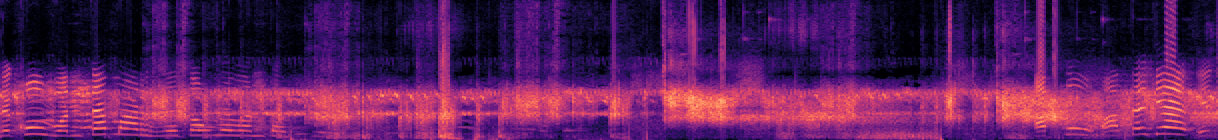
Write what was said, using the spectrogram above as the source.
देखो वन टैप मार देता हूँ मैं वन टैप आपको आता है क्या? एक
